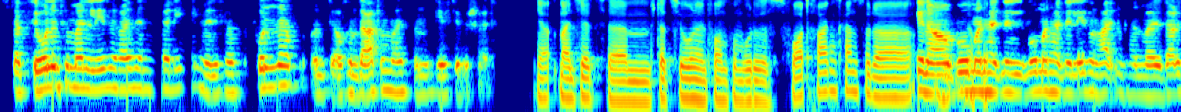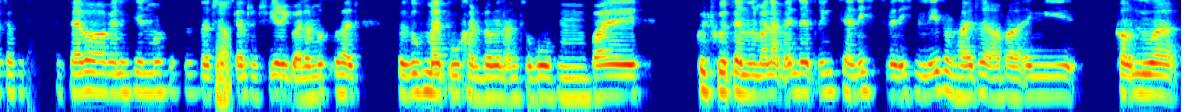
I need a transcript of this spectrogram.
Stationen für meine Lesereise in Berlin. Wenn ich was gefunden habe und auch ein Datum weiß, dann gebe ich dir Bescheid. Ja, meinst du jetzt ähm, Stationen in Form von, wo du es vortragen kannst oder? Genau, wo man halt eine, wo man halt eine Lesung halten kann, weil dadurch, dass ich das selber organisieren muss, ist es natürlich Ja. ganz schön schwierig, weil dann musst du halt versuchen, bei Buchhandlungen anzurufen, bei Kulturzentren, weil am Ende bringt es ja nichts, wenn ich eine Lesung halte, aber irgendwie nur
